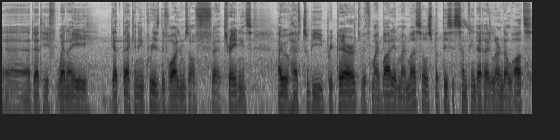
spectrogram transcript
uh, that if when I get back and increase the volumes of uh, trainings, I will have to be prepared with my body and my muscles. But this is something that I learned a lot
